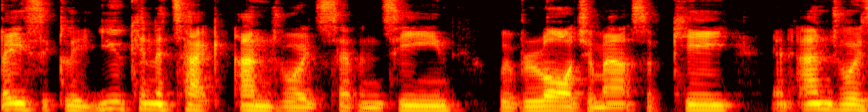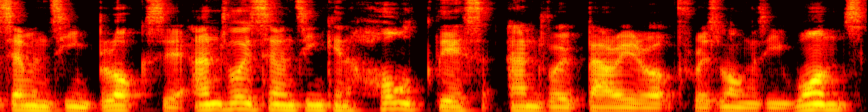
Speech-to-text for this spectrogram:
basically you can attack Android 17 with large amounts of ki, and Android 17 blocks it. Android 17 can hold this Android barrier up for as long as he wants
